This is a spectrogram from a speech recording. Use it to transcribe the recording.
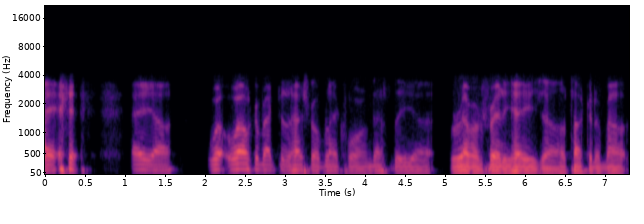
hey, hey, uh, w- welcome back to the Hushmo Black Forum. That's the uh, Reverend Freddie Haynes, y'all, talking about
